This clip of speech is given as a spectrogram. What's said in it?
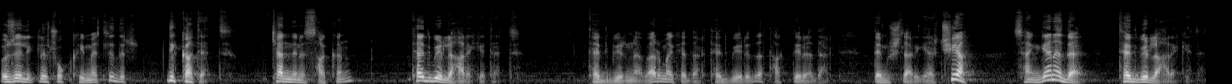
özellikle çok kıymetlidir. Dikkat et. Kendini sakın, tedbirli hareket et. Tedbirine vermek eder, tedbiri de takdir eder. Demişler gerçi ya, sen gene de tedbirli hareket et.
